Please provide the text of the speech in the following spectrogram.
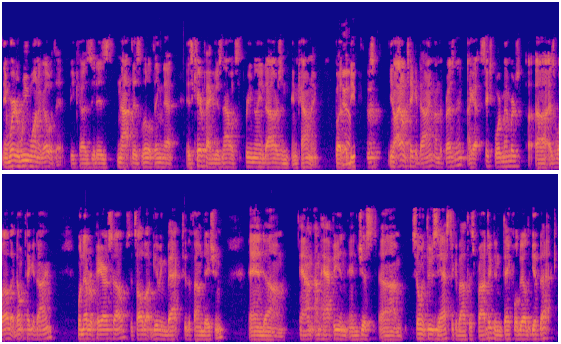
and where do we want to go with it? Because it is not this little thing that is care packages now. It's $3 million and, and counting. But yeah. the beauty is, you know, I don't take a dime. I'm the president. I got six board members uh, as well that don't take a dime. We'll never pay ourselves. It's all about giving back to the foundation. And, um, and I'm, I'm happy and, and just um, so enthusiastic about this project and thankful to be able to give back.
